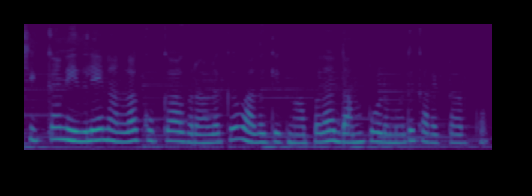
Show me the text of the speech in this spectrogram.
சிக்கன் இதிலே நல்லா குக் ஆகுற அளவுக்கு வதக்கிக்கணும். அப்போ தான் தம் போடும்போது கரெக்டாக இருக்கும்.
